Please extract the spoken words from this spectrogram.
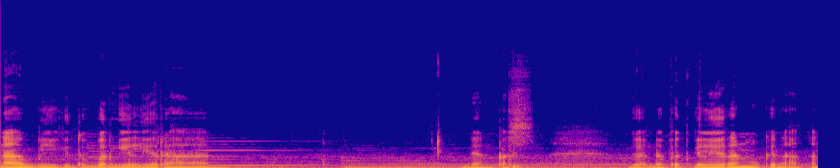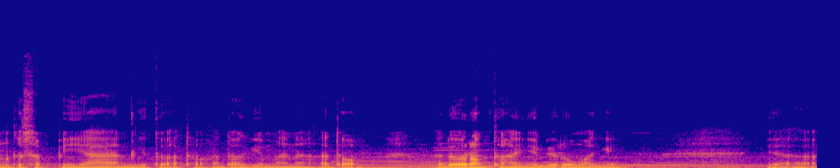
nabi gitu bergiliran. Dan pas nggak dapat giliran mungkin akan kesepian gitu atau atau gimana? Atau ada orang tuh hanya di rumah gitu. Ya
